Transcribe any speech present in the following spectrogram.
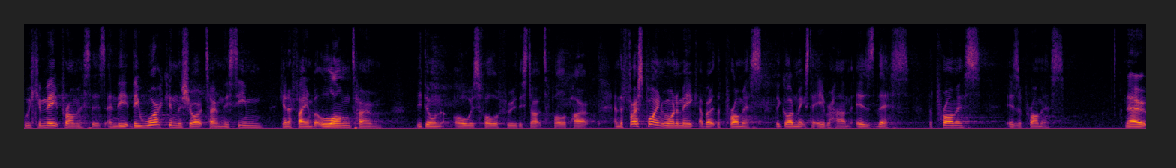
we can make promises, and they, they work in the short term. They seem kind of fine, but long term, they don't always follow through. They start to fall apart. And the first point we want to make about the promise that God makes to Abraham is this the promise is a promise. Now,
